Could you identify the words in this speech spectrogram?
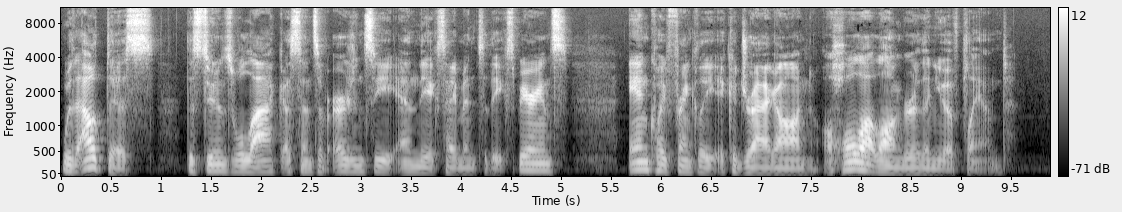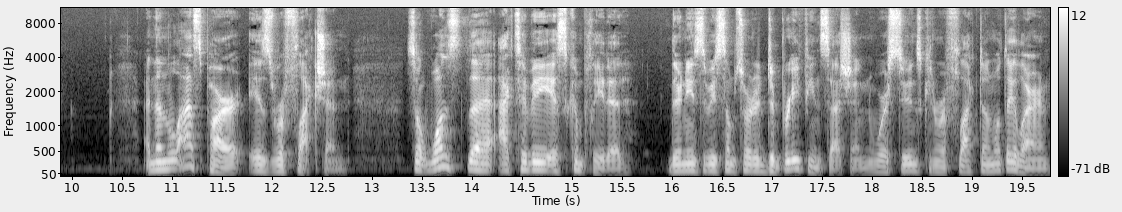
Without this, the students will lack a sense of urgency and the excitement to the experience, and quite frankly, it could drag on a whole lot longer than you have planned. And then the last part is reflection. So once the activity is completed, there needs to be some sort of debriefing session where students can reflect on what they learned,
